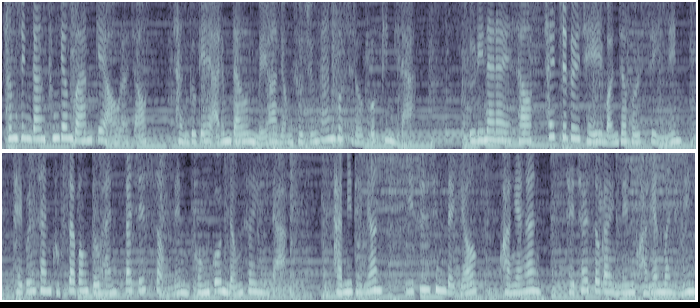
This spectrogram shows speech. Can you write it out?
섬진강 풍경과 함께 어우러져 전국의 아름다운 매화 명소 중 한 곳으로 꼽힙니다. 우리나라에서 철쭉을 제일 먼저 볼 수 있는 대군산 국사봉 또한 빠질 수 없는 봄꽃 명소입니다. 밤이 되면 이순신대교, 광양항, 제철소가 있는 광양만에는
